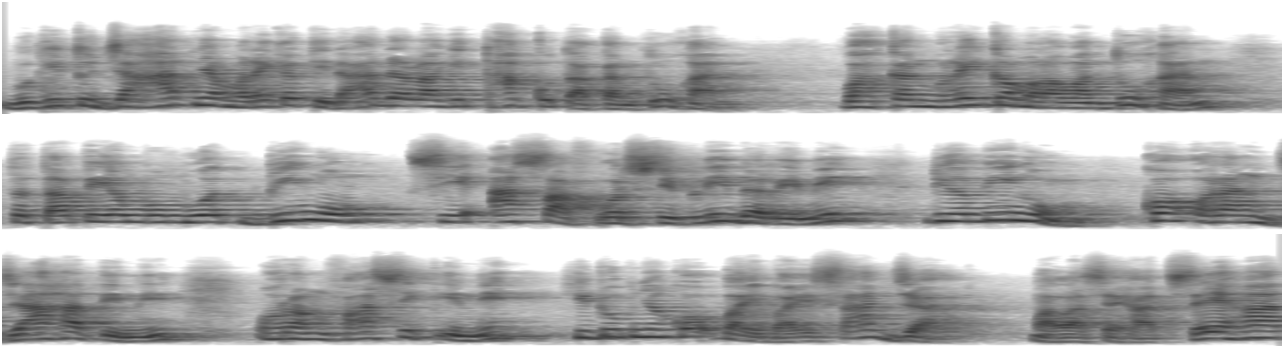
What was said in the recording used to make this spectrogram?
Begitu jahatnya mereka tidak ada lagi takut akan Tuhan. Bahkan mereka melawan Tuhan, tetapi yang membuat bingung si Asaf worship leader ini, dia bingung. Kok orang jahat ini orang fasik ini hidupnya kok baik-baik saja, malah sehat-sehat,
